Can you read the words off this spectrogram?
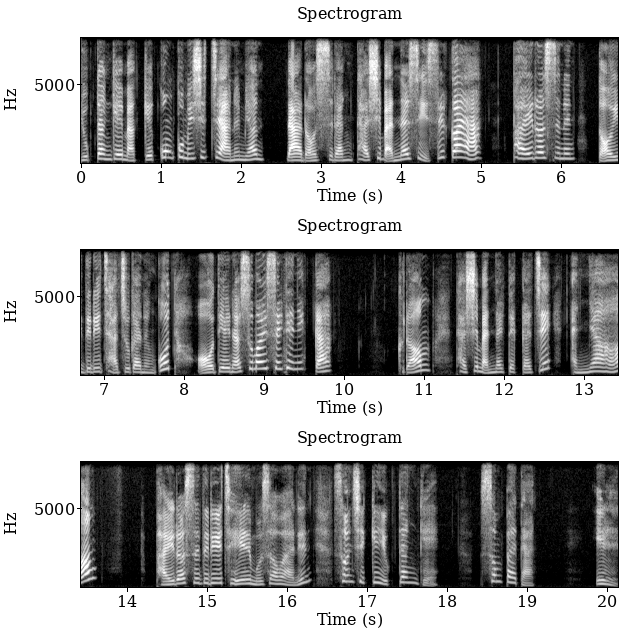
6단계에 맞게 꼼꼼히 씻지 않으면 나 러스랑 다시 만날 수 있을 거야. 바이러스는 너희들이 자주 가는 곳 어디에나 숨어 있을 테니까. 그럼 다시 만날 때까지 안녕. 바이러스들이 제일 무서워하는 손 씻기 6단계. 손바닥. 1.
